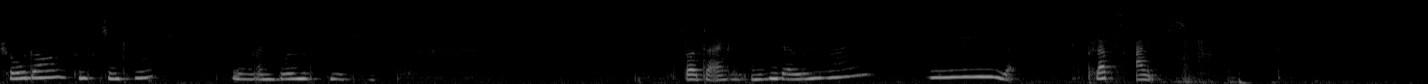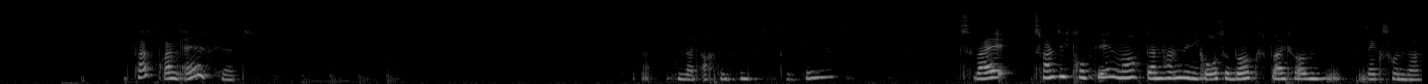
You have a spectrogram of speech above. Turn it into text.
Showdown, 15 Cubes gegen einen Bull mit 4 Cubes. Sollte eigentlich easy der Win sein. Ja. Platz 1. Fast Rang 11 jetzt. 158 Trophäen jetzt zwei 20 Trophäen noch, dann haben wir die große Box bei 1600.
